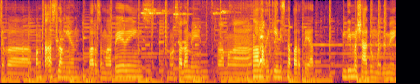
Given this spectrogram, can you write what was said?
At saka pangtaas lang 'yun para sa mga pairings, mga salamin, sa mga, mga makikinis na parte at hindi masyadong madumi.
